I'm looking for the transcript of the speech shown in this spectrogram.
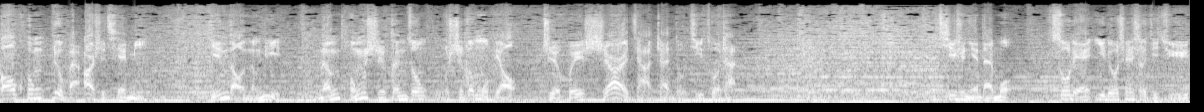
高空六百二十千米，引导能力能同时跟踪五十个目标，指挥十二架战斗机作战。七十年代末，苏联一流深设计局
